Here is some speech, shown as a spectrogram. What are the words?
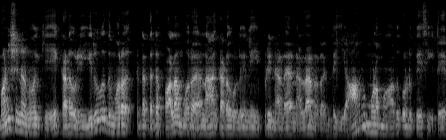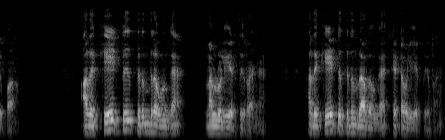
மனுஷனை நோக்கி கடவுள் இருபது முறை கிட்டத்தட்ட பல முறை நான் கடவுள் நீ இப்படி நட நல்லா நடன்ட்டு யார் மூலமாவது கொண்டு பேசிக்கிட்டே இருப்பாராம். அதை கேட்டு திருந்துறவங்க நல்வழியை எடுத்துக்கிறாங்க. அதை கேட்டு திருந்தாதவங்க கெட்ட வழியை எடுத்துக்கிறாங்க.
